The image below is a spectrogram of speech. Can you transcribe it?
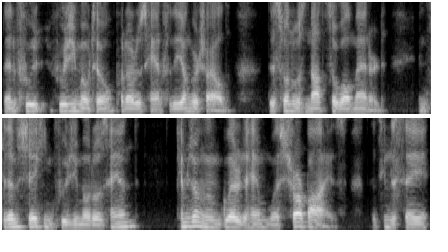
Then Fujimoto put out his hand for the younger child. This one was not so well mannered. Instead of shaking Fujimoto's hand, Kim Jong un glared at him with sharp eyes that seemed to say,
